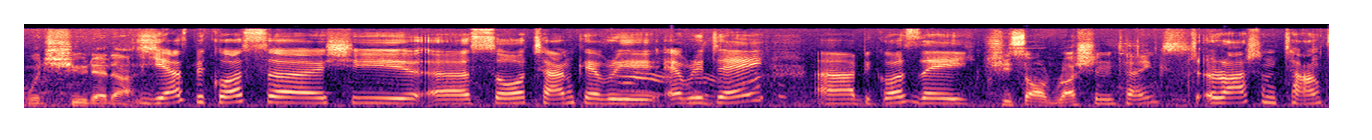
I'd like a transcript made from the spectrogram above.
would shoot at us. Yes, because uh, she uh, saw tank every every day. Uh, because they. She saw Russian tanks. Russian tanks.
